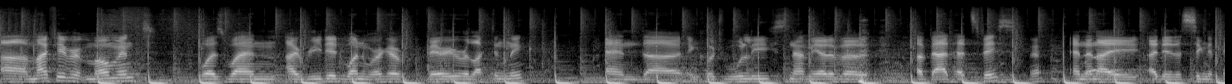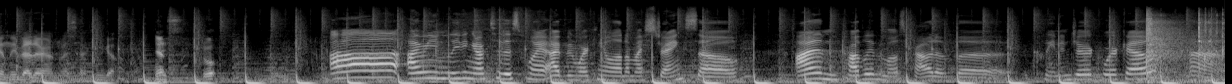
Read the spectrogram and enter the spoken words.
uh, my favorite moment was when I redid one workout very reluctantly, and uh, and Coach Woolley snapped me out of a, a bad headspace, Yeah. and then I, I did it significantly better on my second go. Yes. Cool. Uh, I mean, leading up to this point, I've been working a lot on my strength, so I'm probably the most proud of the clean and jerk workout. Um,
